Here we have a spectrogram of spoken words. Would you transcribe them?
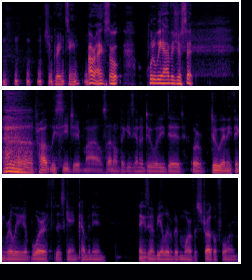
It's a great team. All right. So who do we have as your sit? Probably CJ Miles. I don't think he's going to do what he did or do anything really of worth this game coming in. I think it's going to be a little bit more of a struggle for him.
